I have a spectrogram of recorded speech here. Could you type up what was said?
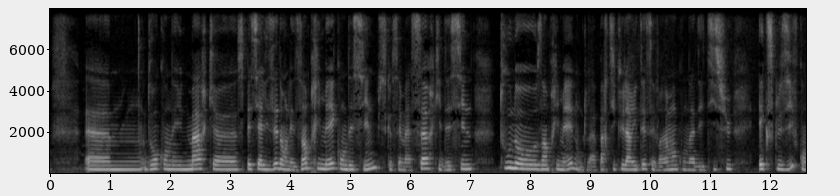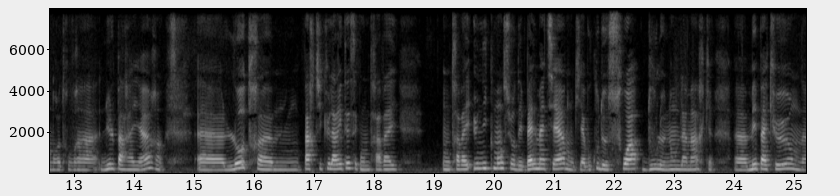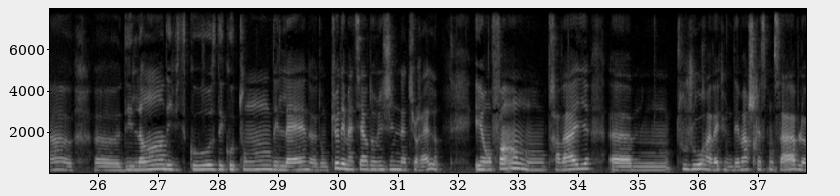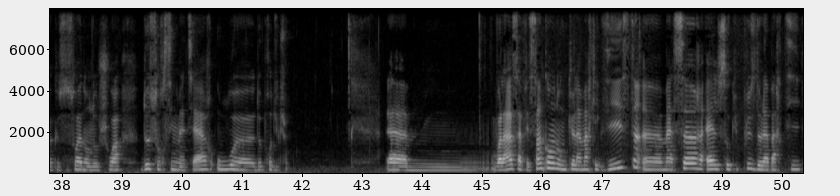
donc on est une marque spécialisée dans les imprimés qu'on dessine, puisque c'est ma sœur qui dessine tous nos imprimés. Donc la particularité, c'est vraiment qu'on a des tissus exclusifs qu'on ne retrouvera nulle part ailleurs. Euh, l'autre euh, particularité, c'est qu'on travaille, on travaille uniquement sur des belles matières, donc il y a beaucoup de soie, d'où le nom de la marque, euh, mais pas que. On a des lins, des viscoses, des cotons, des laines, donc que des matières d'origine naturelle. Et enfin, on travaille euh, toujours avec une démarche responsable, que ce soit dans nos choix de sourcing matière ou euh, de production. Euh, voilà, ça fait 5 ans donc que la marque existe. ma sœur, elle, s'occupe plus de la partie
